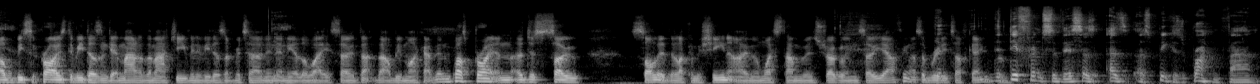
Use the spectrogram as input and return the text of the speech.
I, would be surprised if he doesn't get man of the match, even if he doesn't return in any other way. So that that'll be my captain. And plus, Brighton are just so solid. They're like a machine at home, and West Ham have been struggling. So yeah, I think that's a really the, tough game. The difference of this, as as, as big as a Brighton fan,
